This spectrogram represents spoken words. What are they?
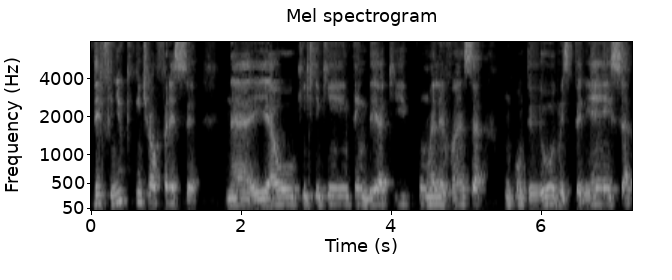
definir o que a gente vai oferecer. Né? E é o que a gente tem que entender aqui com relevância um conteúdo, uma experiência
